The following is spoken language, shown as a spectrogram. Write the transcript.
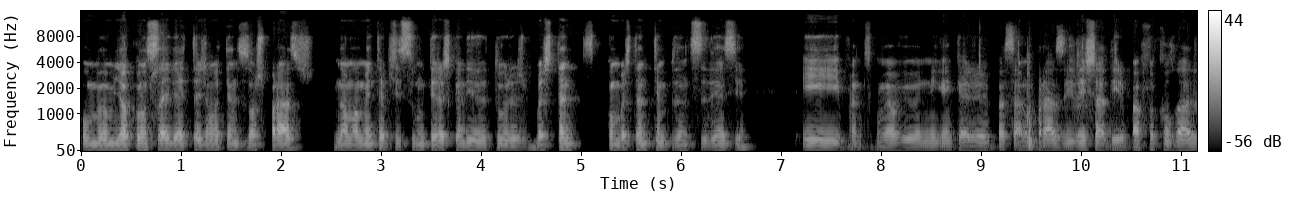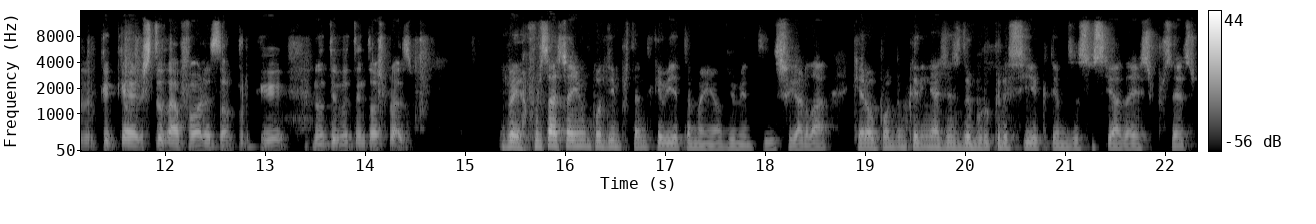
o meu melhor conselho é que estejam atentos aos prazos. Normalmente é preciso submeter as candidaturas bastante, com bastante tempo de antecedência. E pronto, como é óbvio, ninguém quer passar um prazo e deixar de ir para a faculdade que quer estudar fora só porque não esteve atento aos prazos. Bem, reforçaste aí um ponto importante que havia também, obviamente, chegar lá, que era o ponto um bocadinho, às vezes, da burocracia que temos associada a estes processos.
